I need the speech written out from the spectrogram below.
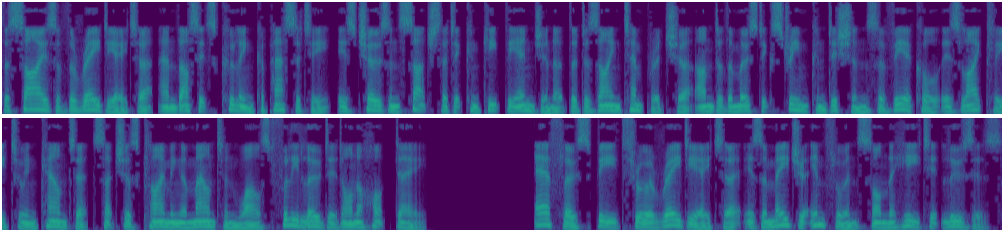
The size of the radiator and thus its cooling capacity is chosen such that it can keep the engine at the design temperature under the most extreme conditions a vehicle is likely to encounter such as climbing a mountain whilst fully loaded on a hot day. Airflow speed through a radiator is a major influence on the heat it loses.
